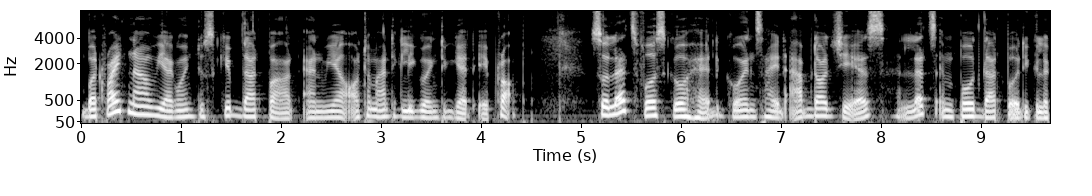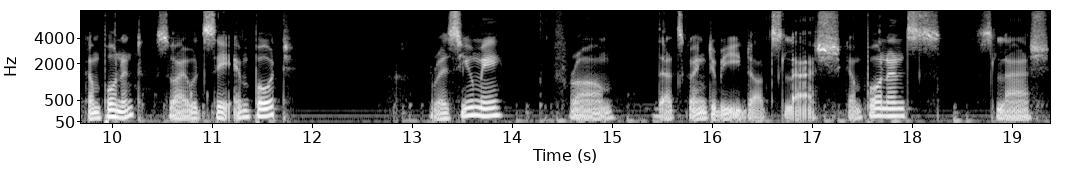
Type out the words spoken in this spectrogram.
but right now we are going to skip that part and we are automatically going to get a prop. So let's first go ahead go inside app.js let's import that particular component. So I would say import resume from that's going to be dot slash components slash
